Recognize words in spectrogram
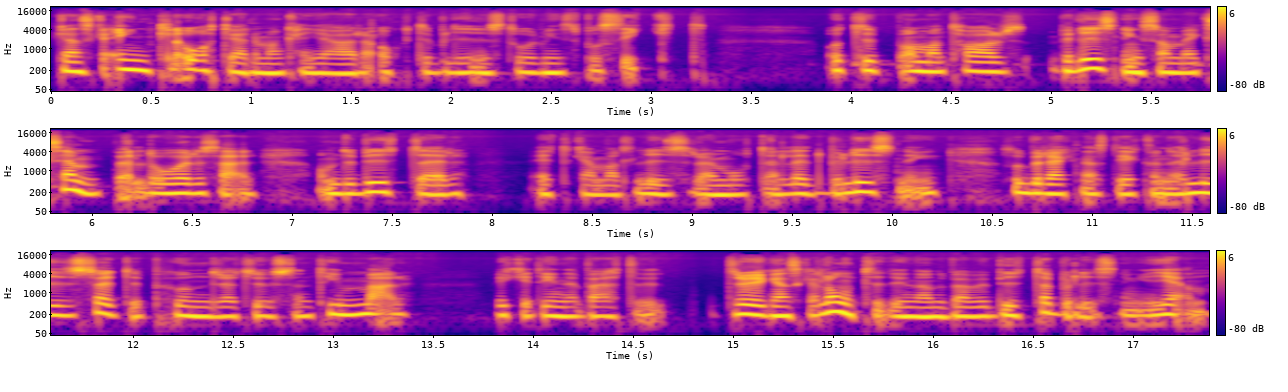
ganska enkla åtgärder man kan göra och det blir en stor vinst på sikt. Och typ om man tar belysning som exempel, då är det så här, om du byter ett gammalt lysrör mot en LED-belysning så beräknas det kunna lysa i typ 100 000 timmar. Vilket innebär att det dröjer ganska lång tid innan du behöver byta belysning igen.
